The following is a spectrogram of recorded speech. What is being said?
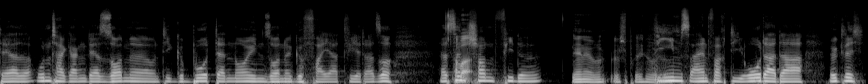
der Untergang der Sonne und die Geburt der neuen Sonne gefeiert wird. Also das sind Aber- schon viele Ja, ne, sprich. Themes einfach, die Oda da wirklich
